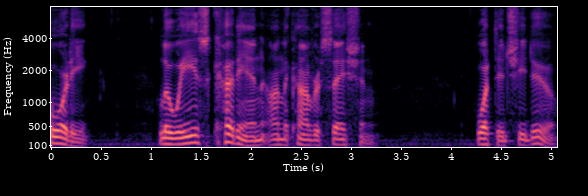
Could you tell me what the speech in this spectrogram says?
40. Louise cut in on the conversation. What did she do?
